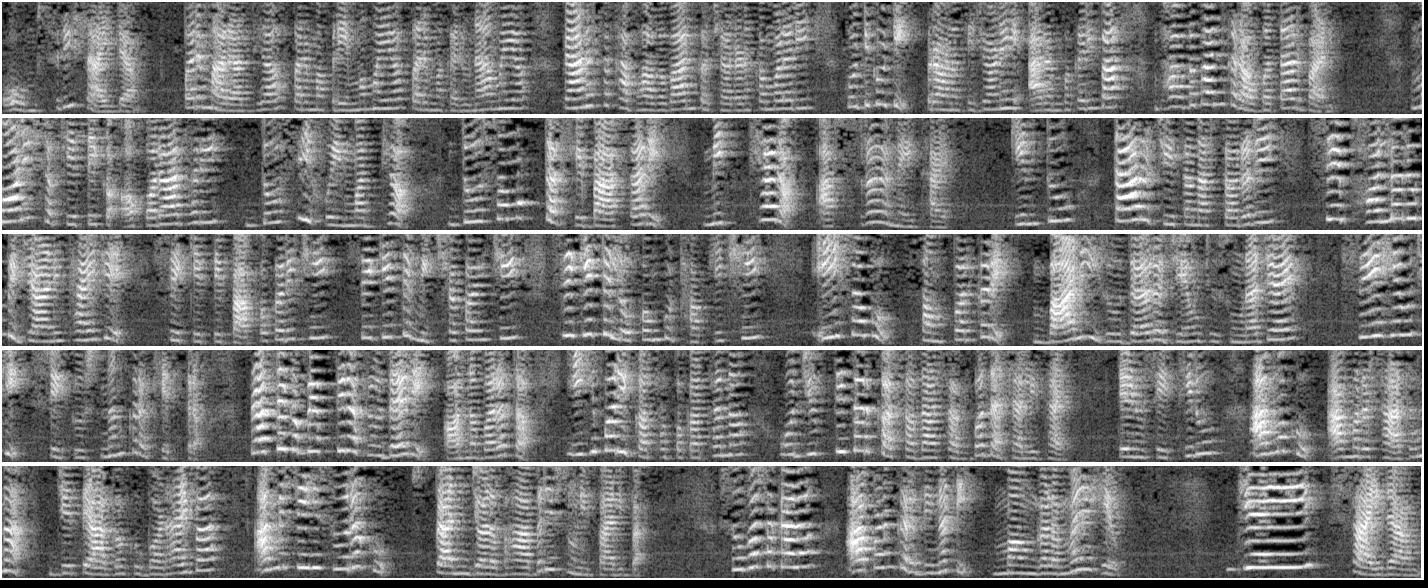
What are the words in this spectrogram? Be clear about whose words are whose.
Speaker 1: ఓం శ్రీ సాయిరామ్ परमाराध्या परम प्रेमय परम करुणामय प्राणसखा भगवान चरण कमल कोटि कोटि प्रणति जन आरंभ करिबा, भगवान अवतार बाणी. मणिष केतेक अपराधरे, दोषी होई मध्य, दोषमुक्त हेबा आशारे मिथ्यार आश्रय ନେଇଥାଏ କିନ୍ତୁ ତାର ଚେତନା ସ୍ତରରେ ସେ ଭଲ ରୂପେ ଜାଣିଥାଏ ଯେ ସେ କେତେ ପାପ କରିଛି ସେ କେତେ ମିଛ କହିଛି ସେ କେତେ ଲୋକଙ୍କୁ ଠକିଛି ଏଇ ସବୁ ସମ୍ପର୍କରେ ବାଣୀ ହୃଦୟର ଯେଉଁଠି ଶୁଣାଯାଏ ସେ ହେଉଛି ଶ୍ରୀକୃଷ୍ଣଙ୍କର କ୍ଷେତ୍ର। ପ୍ରତ୍ୟେକ ବ୍ୟକ୍ତିର ହୃଦୟରେ ଅନବରତ ଏହିପରି କଥୋପକଥନ ଓ ଯୁକ୍ତିତର୍କ ସଦା ସର୍ବଦା ଚାଲିଥାଏ। ତେଣୁ ସେଥିରୁ ଆମକୁ ଆମର ସାଧନା ଯେତେ ଆଗକୁ ବଢାଇବା ଆମେ ସେହି ସ୍ୱରକୁ ପ୍ରାଞ୍ଜଳ ଭାବରେ ଶୁଣିପାରିବା ଶୁଭ ସକାଳ ଆପଣଙ୍କର ଦିନଟି ମଙ୍ଗଳମୟ ହେଉ ଜୟ ସାଇରାମ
